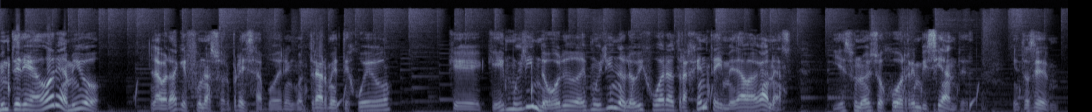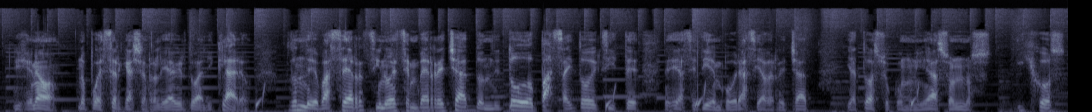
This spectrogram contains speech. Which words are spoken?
Me enteré ahora, amigo. La verdad que fue una sorpresa poder encontrarme este juego, que, es muy lindo, boludo. Es muy lindo, lo vi jugar a otra gente y me daba ganas. Y es uno de esos juegos re enviciantes. Y entonces dije, no, no puede ser que haya en realidad virtual. Y claro, ¿dónde va a ser si no es en BRChat, donde todo pasa y todo existe desde hace tiempo? Gracias a BRChat y a toda su comunidad. Son los hijos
